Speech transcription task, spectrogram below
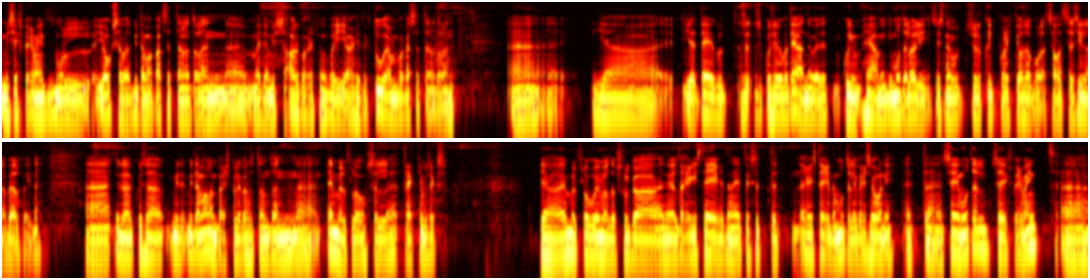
mis eksperimendid mul jooksevad, mida ma katsetanud olen, ma ei tea, mis algoritme või arhitektuure ma katsetanud olen äh, ja, ja tegelikult, kui sa juba tead nagu, et kui hea mingi mudel oli, siis nagu kõik projekti osapooled saavad selle silma peal hoida. Äh, ja noh, kui sa, mida, mida ma olen päris palju kasutanud, on äh, MLflow selle track imiseks ja MLflow võimaldab sul ka nii-öelda registreerida näiteks, et, et registreerida mudeli versiooni, et äh, see mudel, see eksperiment, äh,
